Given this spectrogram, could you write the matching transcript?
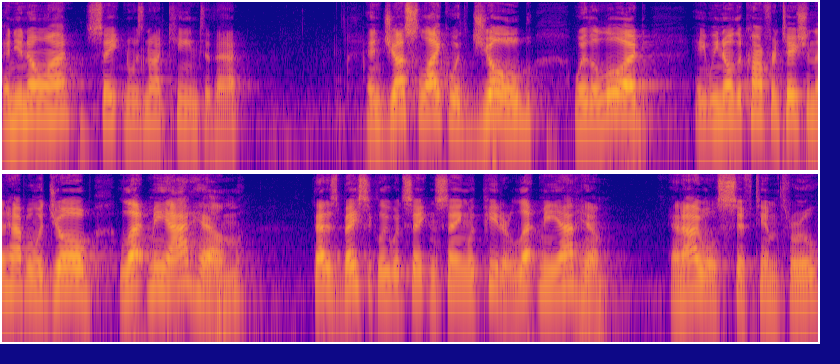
And you know what? Satan was not keen to that. And just like with Job, where the Lord, we know the confrontation that happened with Job, let me at him. That is basically what Satan's saying with Peter let me at him, and I will sift him through.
